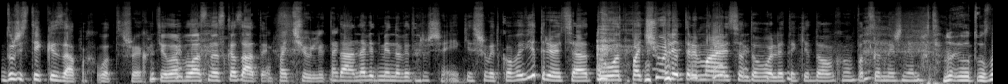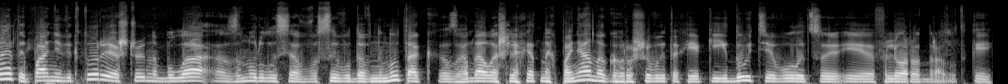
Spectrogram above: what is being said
дуже стійкий запах. От що я хотіла власне сказати. Пачулі, так? Да, на відміну від грошей, які швидко вивітрюються, то от пачулі тримаються доволі таки довго, бо це нижня нота. Ну і от ви знаєте, пані Вікторія щойно була, е, занурилася в сиву давнину, так згадала шляхетних панянок грошовитих, які йдуть вулицею, і фльор одразу такий.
